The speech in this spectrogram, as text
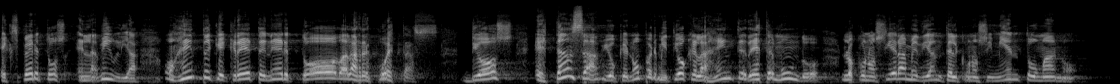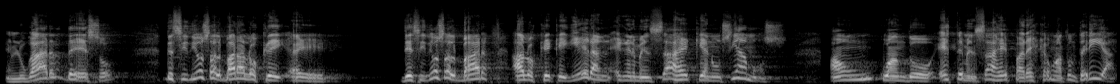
expertos en la Biblia o gente que cree tener todas las respuestas. Dios es tan sabio que no permitió que la gente de este mundo lo conociera mediante el conocimiento humano. En lugar de eso, decidió salvar a los que eh, decidió salvar a los que creyeran en el mensaje que anunciamos, aun cuando este mensaje parezca una tontería.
